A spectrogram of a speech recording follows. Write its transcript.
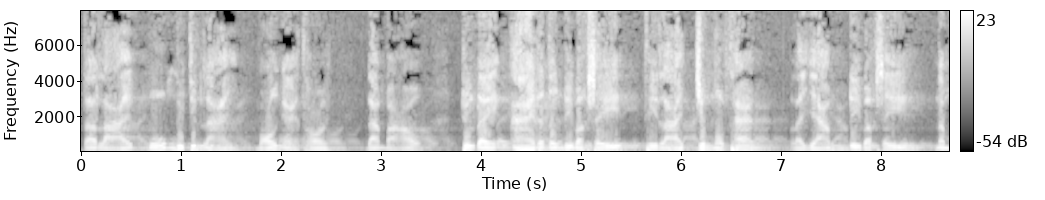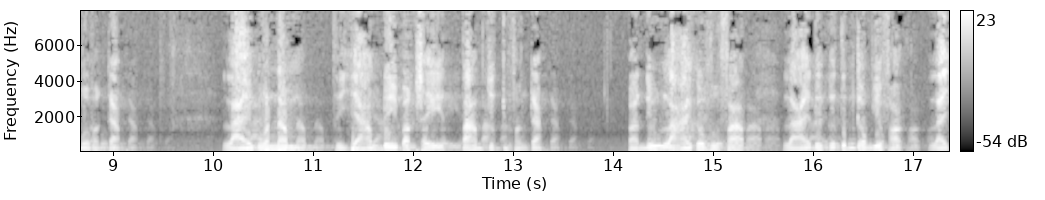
ta lại 49 lại mỗi ngày thôi, đảm bảo trước đây ai đã từng đi bác sĩ thì lại chừng một tháng là giảm đi bác sĩ 50% lại qua năm thì giảm đi bác sĩ 8 90% và nếu lại có phương pháp, lại đừng có tính công với phật, lại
